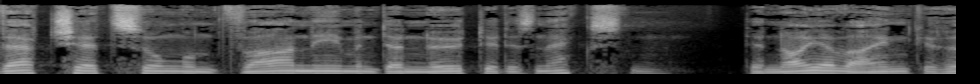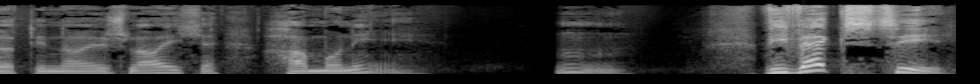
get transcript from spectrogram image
Wertschätzung und Wahrnehmen der Nöte des Nächsten. Der neue Wein gehört in neue Schläuche. Harmonie. Hm. Wie wächst sie,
